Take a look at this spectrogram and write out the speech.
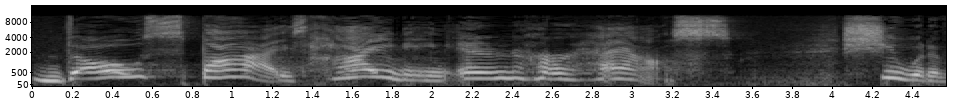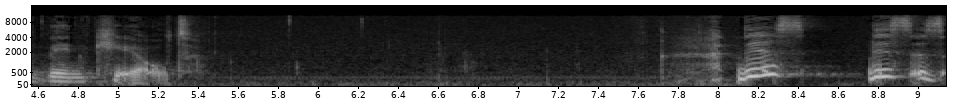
those spies hiding in her house, she would have been killed. This this is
